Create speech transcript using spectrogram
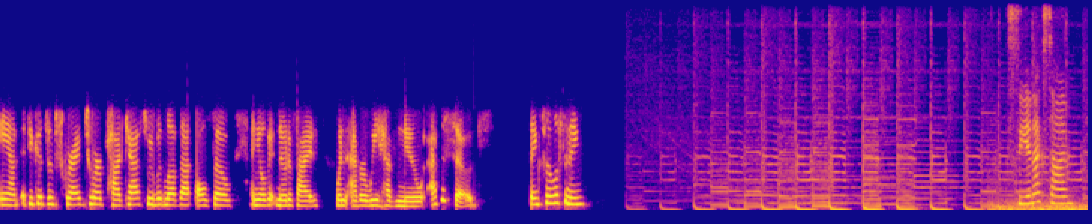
And if you could subscribe to our podcast, we would love that also, and you'll get notified whenever we have new episodes. Thanks for listening. See you next time.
